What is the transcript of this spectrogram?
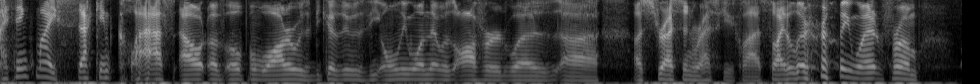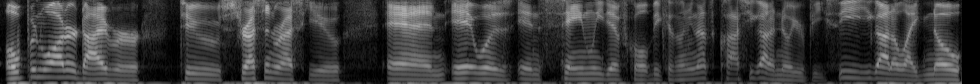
I think my second class out of open water was because it was the only one that was offered was uh, a stress and rescue class. So I literally went from open water diver to stress and rescue, and it was insanely difficult because I mean that's class you got to know your BC, you got to like know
